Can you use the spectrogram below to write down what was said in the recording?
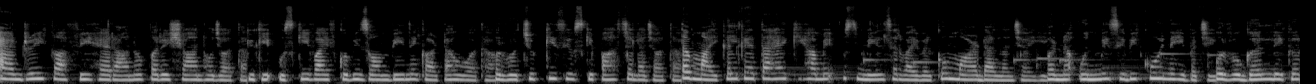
एंड्रे काफ़ी हैरान और परेशान हो जाता क्योंकि उसकी वाइफ को भी जोम्बी ने काटा हुआ था और वो चुपके से उसके पास चला जाता तब माइकल कहता है कि हमें उस मेल सर्वाइवर को मार डालना चाहिए, वरना उनमें से भी कोई नहीं बचे और वो गन लेकर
